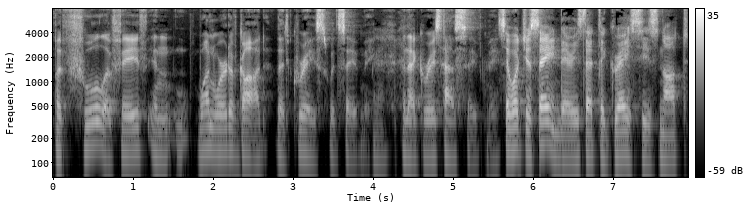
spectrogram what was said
but full of faith in one word of God that grace would save me. Yeah. And that grace has saved me. So, what you're saying there is that the grace is not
